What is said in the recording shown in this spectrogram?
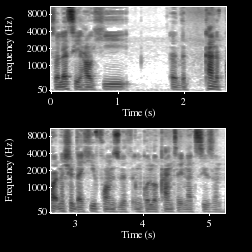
So let's see how he, uh, the kind of partnership that he forms with N'Golo Kante next season.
